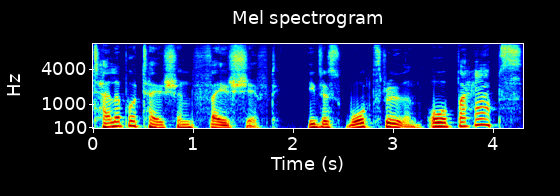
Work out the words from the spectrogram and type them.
teleportation phase shift. He just walked through them. Or perhaps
